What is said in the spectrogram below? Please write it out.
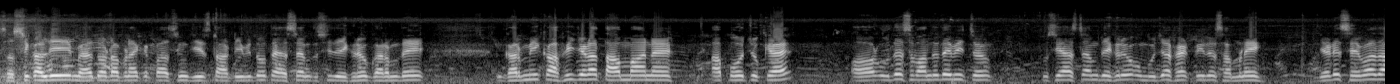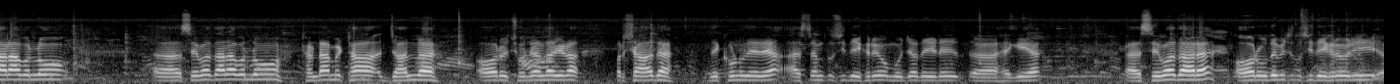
ਸਤਿ ਸ਼੍ਰੀ ਅਕਾਲ ਜੀ, ਮੈਂ ਤੁਹਾਡਾ ਆਪਣਾ ਕਿਰਪਾਲ ਸਿੰਘ ਜੀ ਸਟਾਰ ਟੀਵੀ ਤੋਂ ਤੇ ਇਸ ਟਾਈਮ ਤੁਸੀਂ ਦੇਖ ਰਹੇ ਹੋ ਗਰਮ ਦੇ। ਗਰਮੀ ਕਾਫੀ ਜਿਹੜਾ ਤਾਪਮਾਨ ਹੈ ਅਪ ਹੋ ਚੁੱਕਿਆ ਹੈ ਔਰ ਉਹਦੇ ਸਬੰਧ ਦੇ ਵਿੱਚ ਤੁਸੀਂ ਇਸ ਟਾਈਮ ਦੇਖ ਰਹੇ ਹੋ ਅੰਬੂਜਾ ਫੈਕਟਰੀ ਦੇ ਸਾਹਮਣੇ, ਜਿਹੜੇ ਸੇਵਾਦਾਰਾਂ ਵੱਲੋਂ ਸੇਵਾਦਾਰਾਂ ਵੱਲੋਂ ਠੰਡਾ ਮਿੱਠਾ ਜਲ ਔਰ ਛੋਲਿਆਂ ਦਾ ਜਿਹੜਾ ਪ੍ਰਸ਼ਾਦ ਹੈ, ਦੇਖਣ ਨੂੰ ਦੇ ਰਿਹਾ। ਇਸ ਟਾਈਮ ਤੁਸੀਂ ਦੇਖ ਰਹੇ ਹੋ ਅੰਬੂਜਾ ਦੇ ਜਿਹੜੇ ਹੈਗੇ ਆ ਸੇਵਾਦਾਰ ਹੈ ਔਰ ਉਹਦੇ ਵਿੱਚ ਤੁਸੀਂ ਦੇਖ ਰਹੇ ਹੋ ਜੀ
